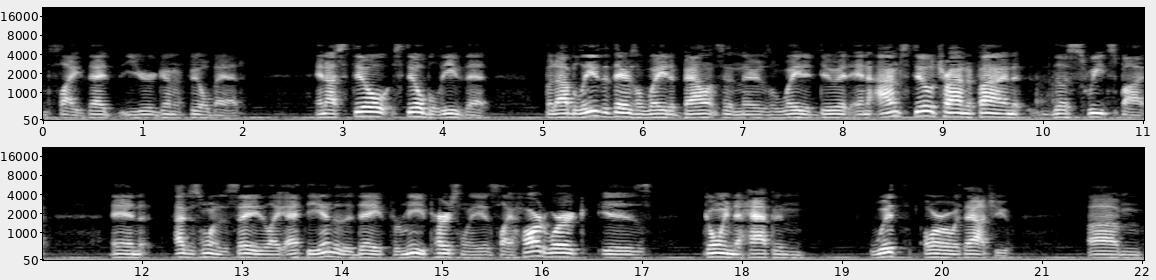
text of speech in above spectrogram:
it's like that you're gonna feel bad. And I still still believe that. But I believe that there's a way to balance it and there's a way to do it and I'm still trying to find the sweet spot. And I just wanted to say, like, at the end of the day, for me personally, it's like hard work is going to happen with or without you. Um,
